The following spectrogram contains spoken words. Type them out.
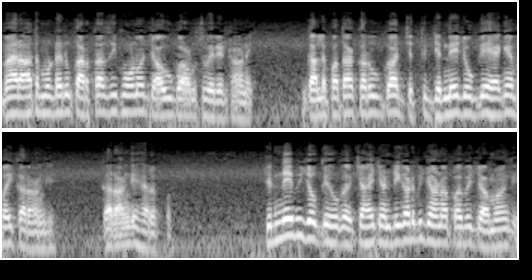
ਮੈਂ ਰਾਤ ਮੁੰਡੇ ਨੂੰ ਕਰਤਾ ਸੀ ਫੋਨ, ਉਹ ਜਾਊਗਾ ਹੁਣ ਸਵੇਰੇ ਥਾਣੇ ਗੱਲ ਪਤਾ ਕਰੂਗਾ ਜਿੱਥੇ ਜਿੰਨੇ ਜੋਗੇ ਹੈਗੇ ਬਾਈ ਕਰਾਂਗੇ। ਕਰਾਂਗੇ ਹੈਲਪ ਜਿੰਨੇ ਵੀ ਜੋਗੇ ਹੋ ਗਏ, ਚਾਹੇ ਚੰਡੀਗੜ੍ਹ ਵੀ ਜਾਣਾ ਪਵੇ, ਜਾਵਾਂਗੇ।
